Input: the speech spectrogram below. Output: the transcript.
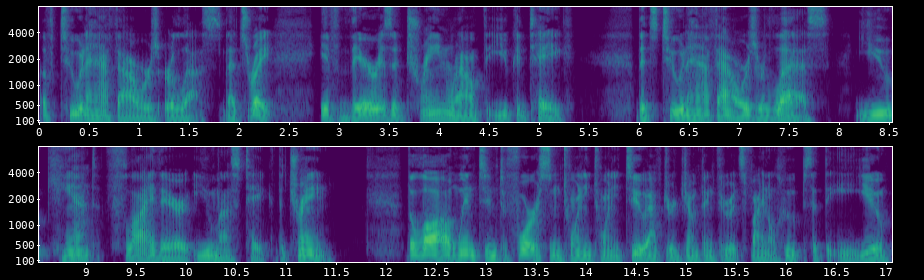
of two and a half hours or less. That's right. If there is a train route that you could take that's two and a half hours or less, you can't fly there. You must take the train. The law went into force in 2022 after jumping through its final hoops at the EU.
